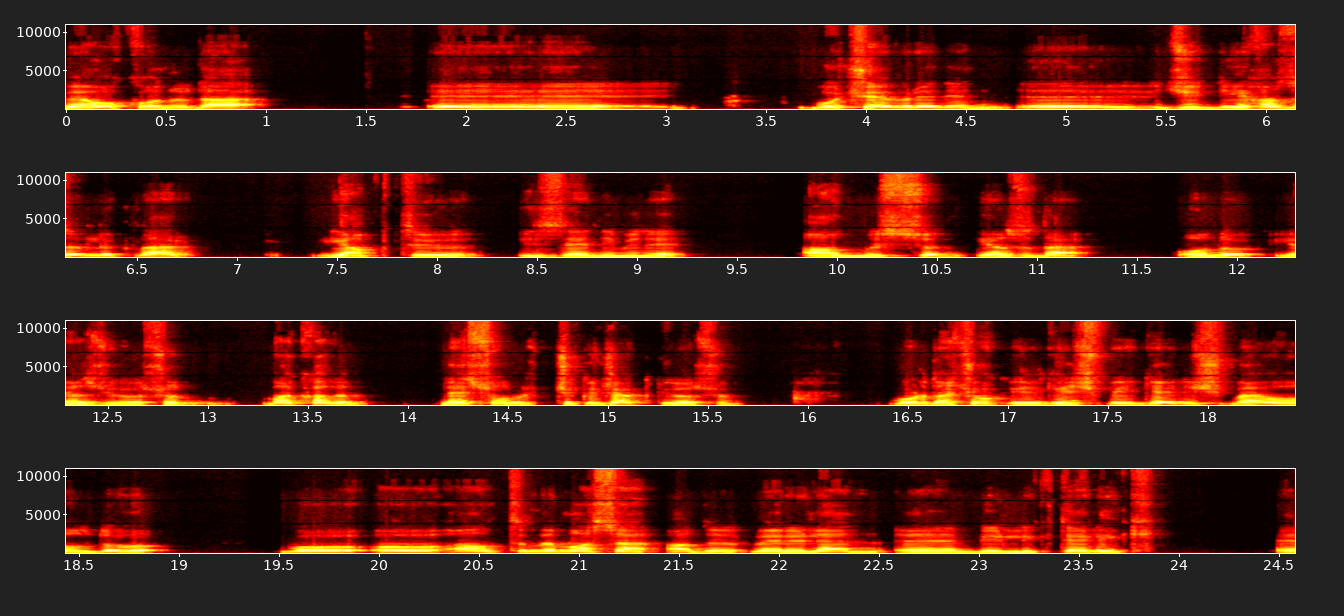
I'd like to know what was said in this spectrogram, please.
ve o konuda e, bu çevrenin e, ciddi hazırlıklar yaptığı izlenimini almışsın. Yazıda onu yazıyorsun. Bakalım ne sonuç çıkacak diyorsun. Burada çok ilginç bir gelişme oldu. Bu o altılı masa adı verilen e, birliktelik e,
